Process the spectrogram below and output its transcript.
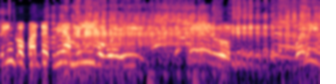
cinco partes. Mi amigo, Huevín. Huevín,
